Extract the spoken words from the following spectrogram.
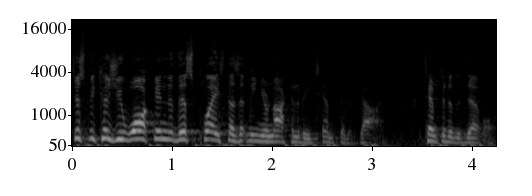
just because you walk into this place doesn't mean you're not going to be tempted of God, tempted of the devil.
